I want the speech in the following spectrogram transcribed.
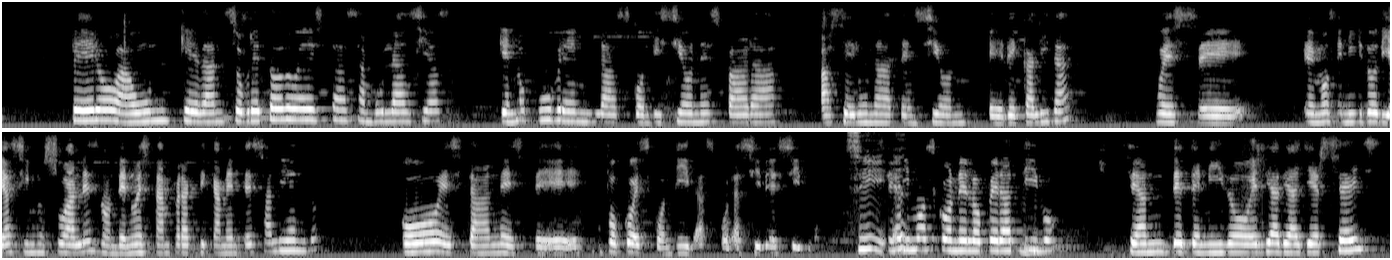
pero aún quedan, sobre todo estas ambulancias que no cubren las condiciones para hacer una atención eh, de calidad, pues eh, hemos tenido días inusuales donde no están prácticamente saliendo o están este, un poco escondidas, por así decirlo. Sí, Seguimos con el operativo. Se han detenido el día de ayer seis.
